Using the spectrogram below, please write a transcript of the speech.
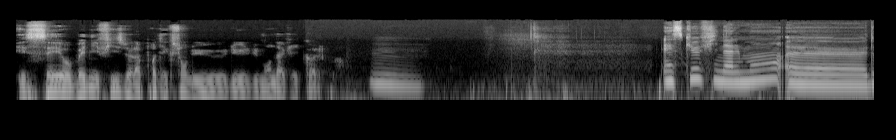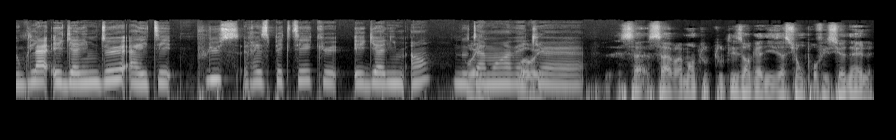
et c'est au bénéfice de la protection du, du, du monde agricole. Hmm. Est-ce que finalement, euh, donc là, Egalim 2 a été plus respecté que Egalim 1 notamment avec. oui. euh, ça, ça vraiment tout- toutes les organisations professionnelles,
